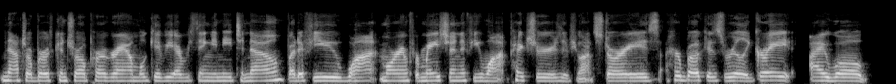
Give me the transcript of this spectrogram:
natural birth control program will give you everything you need to know. But if you want more information, if you want pictures, if you want stories, her book is really great. I will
